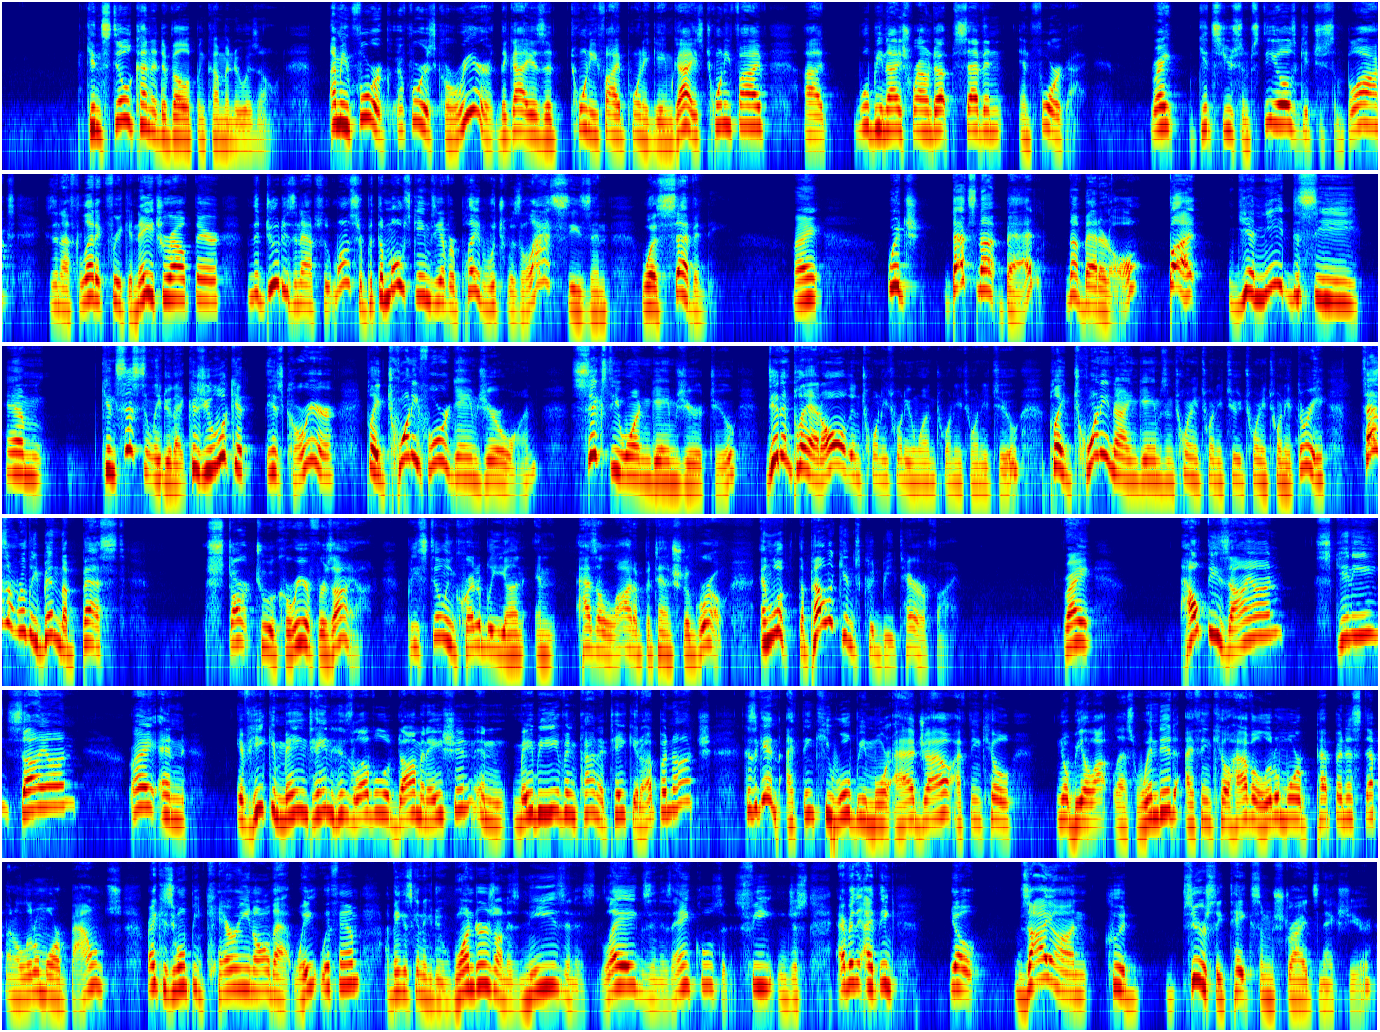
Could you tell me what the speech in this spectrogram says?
can still kind of develop and come into his own. I mean, for for his career, the guy is a 25 point a game guy. He's 25. Uh, will be nice round up seven and four guy, right? Gets you some steals, gets you some blocks. He's an athletic freak of nature out there. And the dude is an absolute monster. But the most games he ever played, which was last season, was 70, right? Which that's not bad, not bad at all. But you need to see him consistently do that because you look at his career, he played 24 games year one, 61 games year two, didn't play at all in 2021 2022, played 29 games in 2022 2023. It hasn't really been the best start to a career for Zion, but he's still incredibly young and has a lot of potential to grow. And look, the Pelicans could be terrifying, right? Healthy Zion, skinny Zion, right? And if he can maintain his level of domination and maybe even kind of take it up a notch, because again, I think he will be more agile. I think he'll you know, be a lot less winded. I think he'll have a little more pep in his step and a little more bounce, right? Because he won't be carrying all that weight with him. I think it's going to do wonders on his knees and his legs and his ankles and his feet and just everything. I think, you know, Zion could seriously take some strides next year,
